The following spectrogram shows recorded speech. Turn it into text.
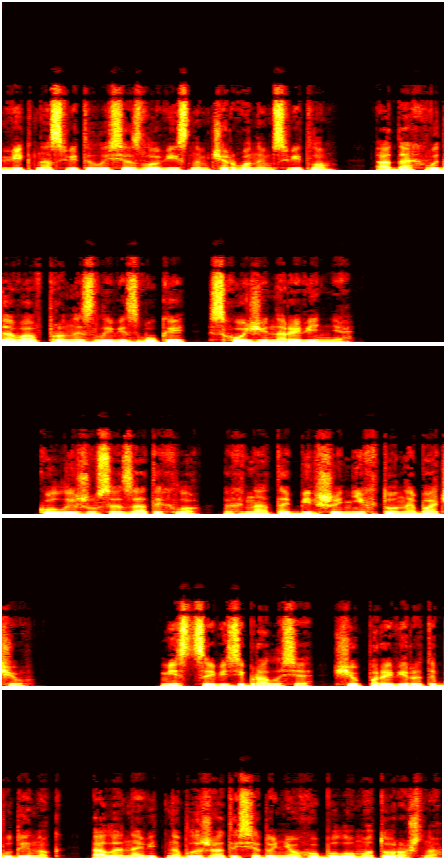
вікна світилися зловісним червоним світлом, а дах видавав пронизливі звуки, схожі на ревіння. Коли ж усе затихло, гната більше ніхто не бачив. Місцеві зібралися, щоб перевірити будинок, але навіть наближатися до нього було моторошно.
